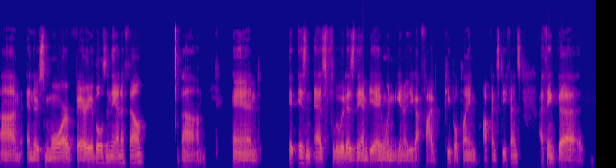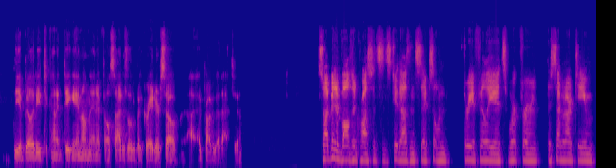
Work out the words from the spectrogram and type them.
um, and there's more variables in the NFL, um, and it isn't as fluid as the NBA when you know you got five people playing offense defense. I think the the ability to kind of dig in on the NFL side is a little bit greater. So I'd probably go that too. So I've been involved in CrossFit since 2006. Owned three affiliates. Worked for the seminar team.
